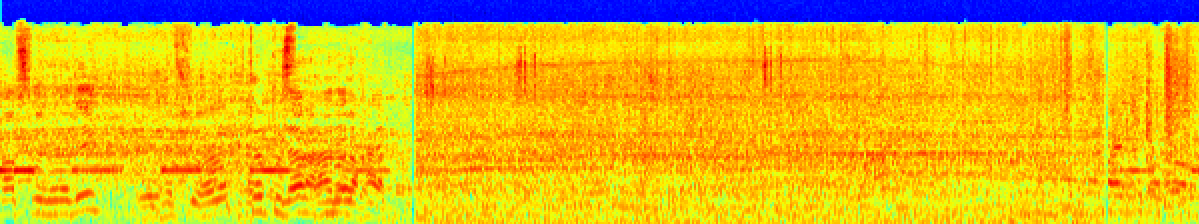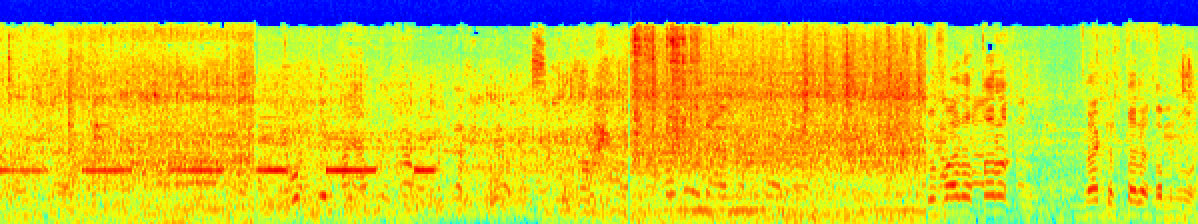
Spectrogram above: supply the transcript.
خاص من هذه. شو هذا؟ لا هذا لحال شوف هذا الطلق ماكل طلقة من هون.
